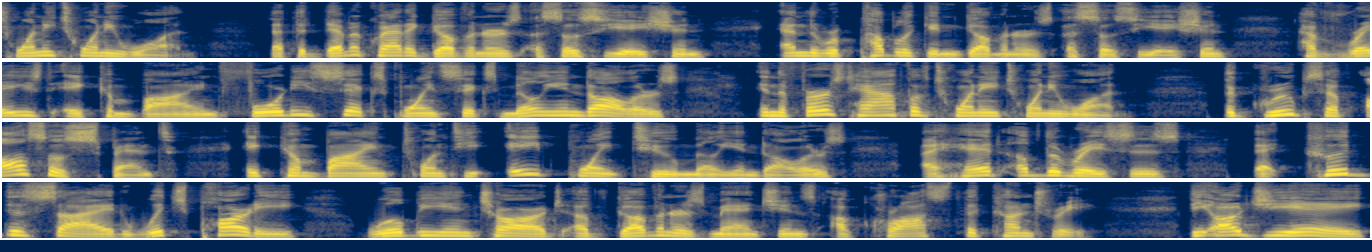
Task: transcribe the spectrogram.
2021, that the Democratic Governors Association and the Republican Governors Association have raised a combined $46.6 million in the first half of 2021. The groups have also spent a combined $28.2 million ahead of the races that could decide which party will be in charge of governor's mansions across the country. The RGA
